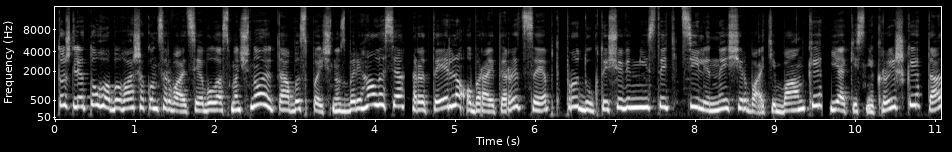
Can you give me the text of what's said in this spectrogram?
Тож для того, аби ваша консервація була смачною та безпечно зберігалася, ретельно обирайте рецепт, продукти, що він містить, цілі нещербаті банки, якісні кришки та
